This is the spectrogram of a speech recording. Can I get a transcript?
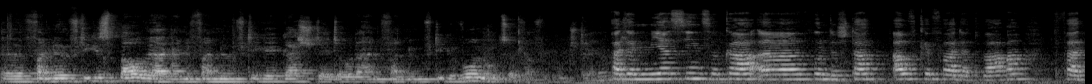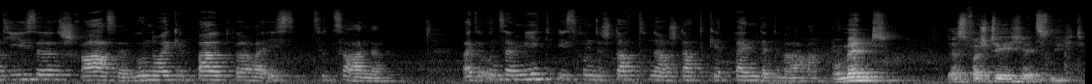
äh, vernünftiges Bauwerk, eine vernünftige Gaststätte oder eine vernünftige Wohnung zur Verfügung stellt. Also wir sind sogar äh, von der Stadt aufgefordert worden, für diese Straße, wo neu gebaut war, ist zu zahlen. Also unser Miet ist von der Stadt nach Stadt gewendet worden. Moment, das verstehe ich jetzt nicht.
